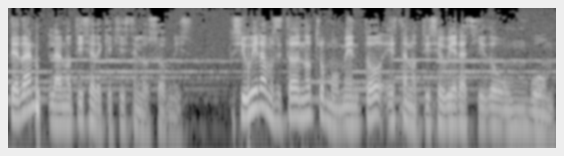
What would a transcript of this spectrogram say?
te dan la noticia de que existen los ovnis si hubiéramos estado en otro momento, esta noticia hubiera sido un boom.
